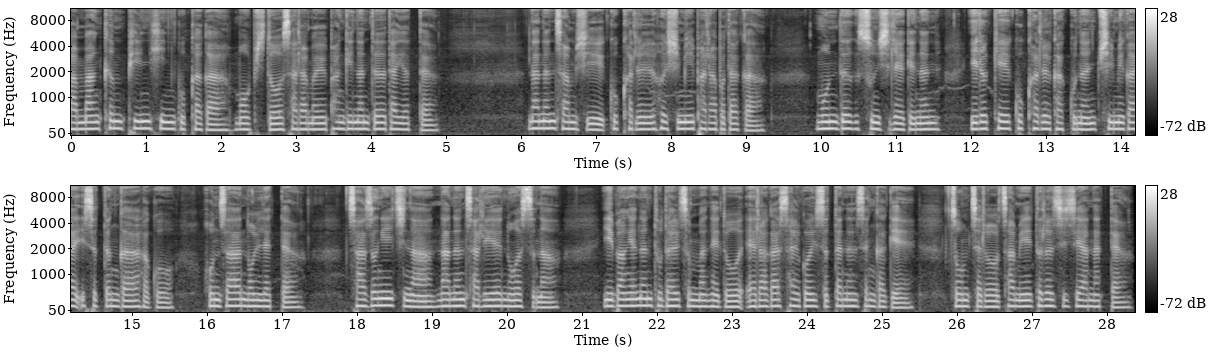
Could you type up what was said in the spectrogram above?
밤만큼 핀 흰 국화가 몹시도 사람을 반기는 듯 하였다. 나는 잠시 국화를 허심히 바라보다가 문득 순실에게는 이렇게 국화를 가꾸는 취미가 있었던가 하고 혼자 놀랬다. 사정이 지나 나는 자리에 누웠으나 이 방에는 두 달 전만 해도 에라가 살고 있었다는 생각에 좀 채로 잠이 들어지지 않았다.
